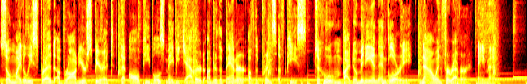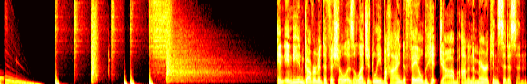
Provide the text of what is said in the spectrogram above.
so mightily spread abroad your spirit, that all peoples may be gathered under the banner of the Prince of Peace, to whom, by dominion and glory, now and forever, Amen. An Indian government official is allegedly behind a failed hit job on an American citizen.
